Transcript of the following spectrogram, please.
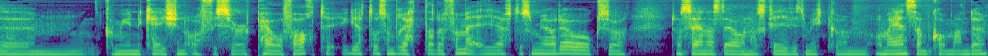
um, communication officer på fartyget och som berättade för mig eftersom jag då också de senaste åren har skrivit mycket om, om ensamkommande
